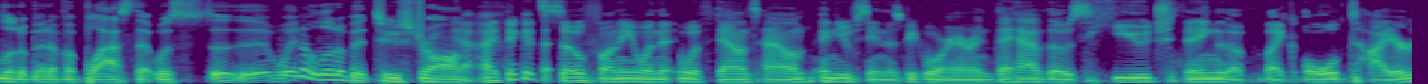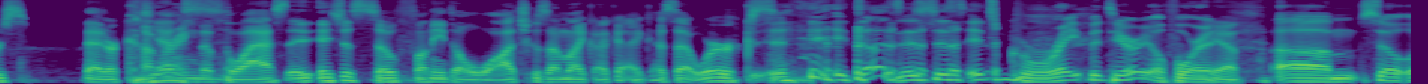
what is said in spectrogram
little bit of a blast that was uh, went a little bit too strong. Yeah, I think it's so funny when it, with downtown, and you've seen this before, Aaron. They have those huge things of like old tires that are covering Yes. the blast. It, it's just so funny to watch because I'm like, okay, I guess that works. it does. It's just it's great material for it. Yeah. Um. So,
